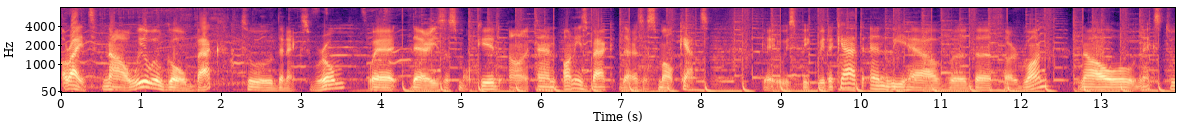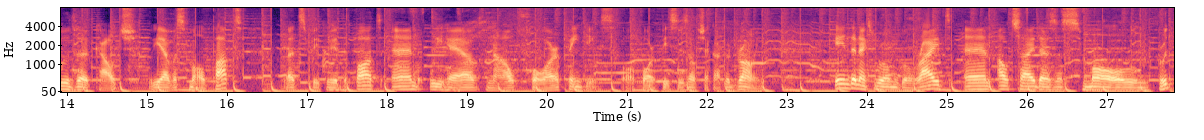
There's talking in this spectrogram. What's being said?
Alright, now we will go back to the next room where there is a small kid uh, and on his back there is a small cat. Okay, we speak with the cat and we have uh, the third one. Now next to the couch we have a small pot Let's speak with the pot and we have now four paintings or four pieces of Shakato drawing. In the next room go right and outside there's a small fruit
